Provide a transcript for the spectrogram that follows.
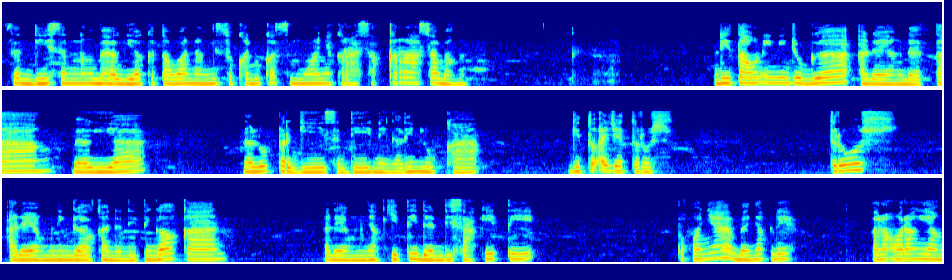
Sedih, senang, bahagia, ketawa, nangis, suka duka, semuanya kerasa. Kerasa banget. Di tahun ini juga ada yang datang, bahagia, lalu pergi, sedih, ninggalin luka. Gitu aja terus. Terus ada yang meninggalkan dan ditinggalkan. Ada yang menyakiti dan disakiti. Pokoknya banyak deh orang-orang yang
